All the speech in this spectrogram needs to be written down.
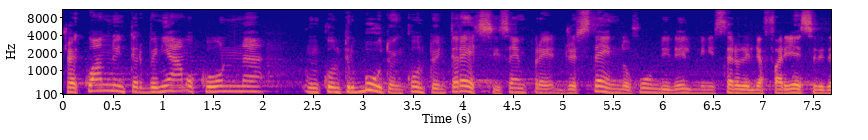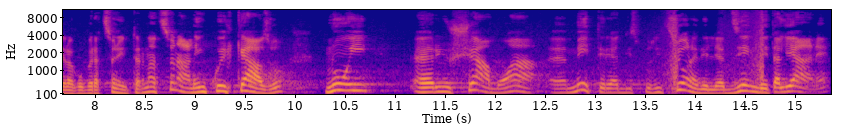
cioè quando interveniamo con un contributo in conto interessi, sempre gestendo fondi del Ministero degli Affari Esteri e della Cooperazione Internazionale, in quel caso noi eh, riusciamo a eh, mettere a disposizione delle aziende italiane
